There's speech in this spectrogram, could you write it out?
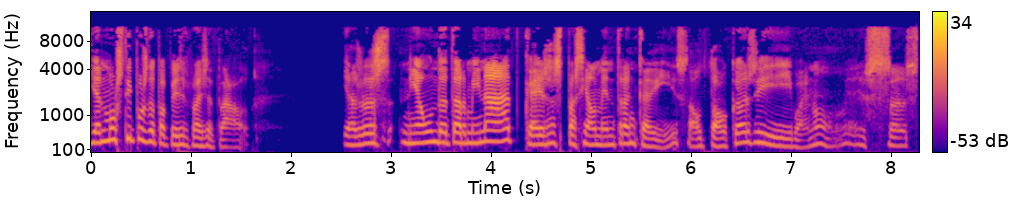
hi ha molts tipus de papers vegetal. I aleshores n'hi ha un determinat que és especialment trencadís. El toques i, bueno, és, és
